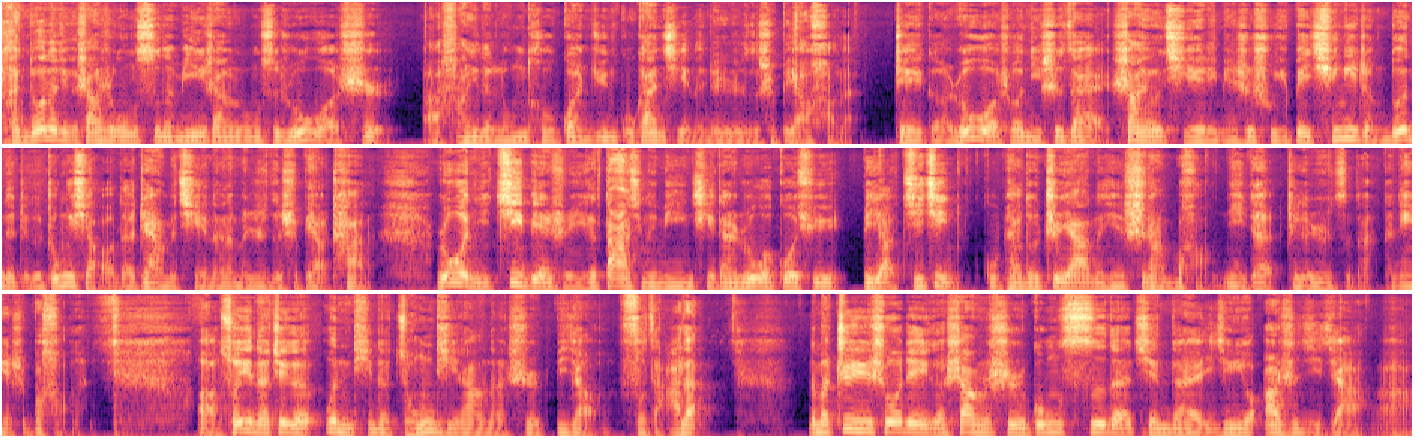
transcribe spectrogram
很多的这个上市公司呢，民营上市公司，如果是啊行业的龙头、冠军、骨干企业呢，这个日子是比较好的。这个如果说你是在上游企业里面是属于被清理整顿的这个中小的这样的企业呢，那么日子是比较差的。如果你即便是一个大型的民营企业，但是如果过去比较激进，股票都质押，那些市场不好，你的这个日子呢，肯定也是不好的。啊，所以呢，这个问题呢，总体上呢是比较复杂的。那么至于说这个上市公司的，现在已经有二十几家啊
